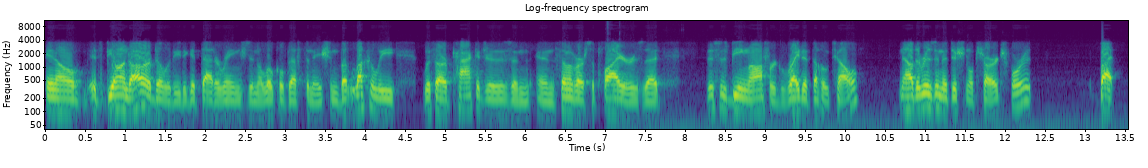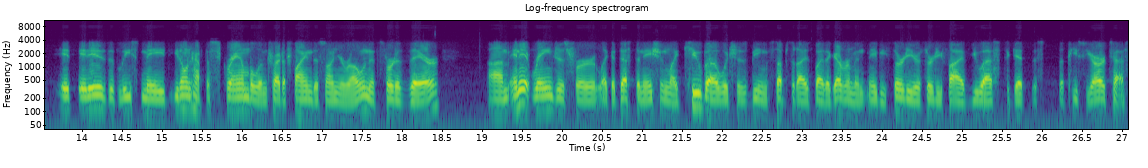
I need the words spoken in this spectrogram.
you know, it's beyond our ability to get that arranged in a local destination. But luckily, with our packages and, and some of our suppliers, that this is being offered right at the hotel. Now, there is an additional charge for it, but it, it is at least made, you don't have to scramble and try to find this on your own. It's sort of there um, and it ranges for like a destination like Cuba, which is being subsidized by the government, maybe 30 or 35 US to get this, the PCR test.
